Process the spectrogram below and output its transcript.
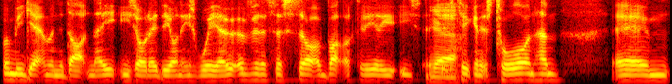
when we get him in the Dark Knight, he's already on his way out of this, this sort of Butler career. He's, yeah. he's taking its toll on him. Um,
